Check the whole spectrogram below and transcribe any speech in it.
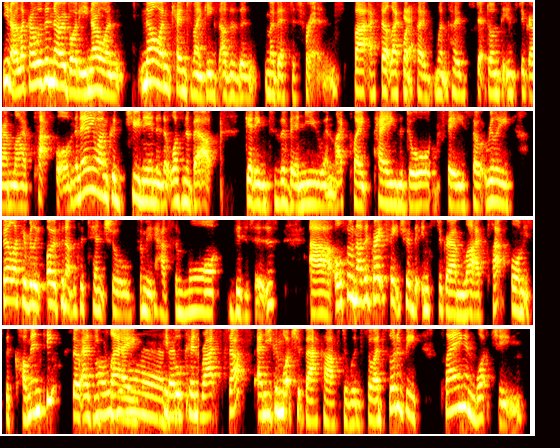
you know, like I was a nobody. No one, no one came to my gigs other than my bestest friends. But I felt like once I once I stepped onto Instagram live platform, then anyone could tune in, and it wasn't about getting to the venue and like play, paying the door fee. So it really felt like it really opened up the potential for me to have some more visitors. Uh, also, another great feature of the Instagram live platform is the commenting. So as you Oh, play, yeah, people can write stuff and you can watch it back afterwards. So I'd sort of be playing and watching,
